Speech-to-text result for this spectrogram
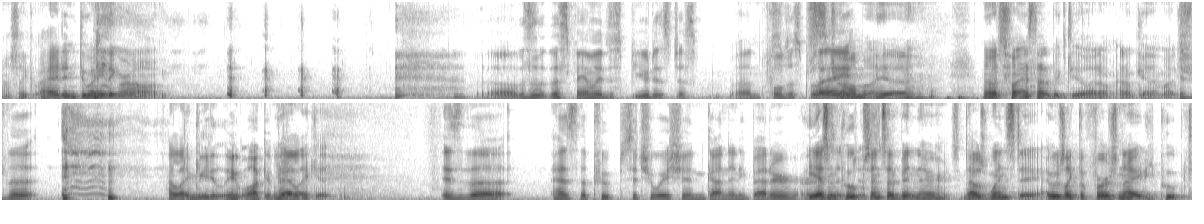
I was like, "I didn't do anything wrong." Oh, this is this family dispute is just on full It's display. drama, yeah. No, it's fine. It's not a big deal. I don't. I don't care that much. Is the I like it. immediately walk it Yeah, I like it. Is the has the poop situation gotten any better? or He hasn't pooped just- since I've been there. That was Wednesday. It was like the first night he pooped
